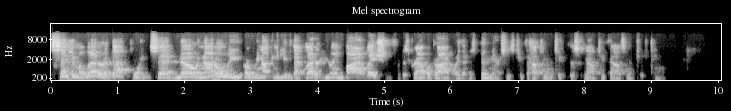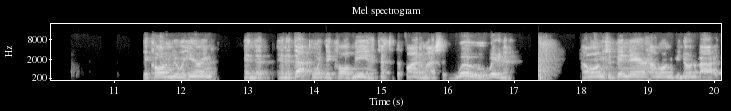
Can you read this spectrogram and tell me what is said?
sent him a letter at that point and said, no, and not only are we not going to give you that letter, you're in violation for this gravel driveway that has been there since 2002. This is now 2015. They called him to a hearing, and that and at that point they called me and attempted to find him. I said, whoa, wait a minute. How long has it been there? How long have you known about it?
